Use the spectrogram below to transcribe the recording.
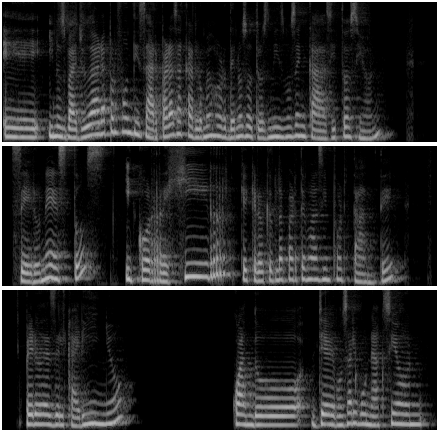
eh, y nos va a ayudar a profundizar para sacar lo mejor de nosotros mismos en cada situación, ser honestos y corregir, que creo que es la parte más importante, pero desde el cariño, cuando llevemos alguna acción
